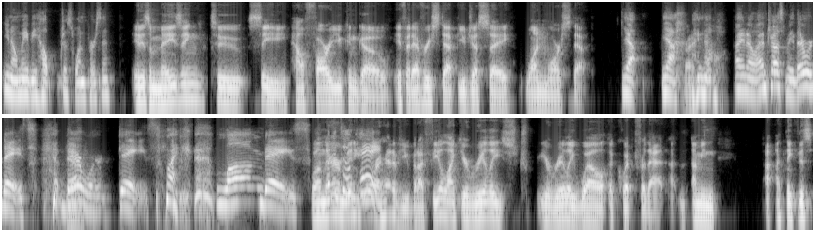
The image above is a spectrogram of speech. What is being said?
you know, maybe help just one person. It is amazing to see how far you can go if at every step you just say one more step. Yeah. Yeah, right? I know. I know. And trust me, there were days. there yeah. were days, like long days. Well, and there are many okay. more ahead of you, but I feel like you're really you're really well equipped for that. I mean, I think this,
